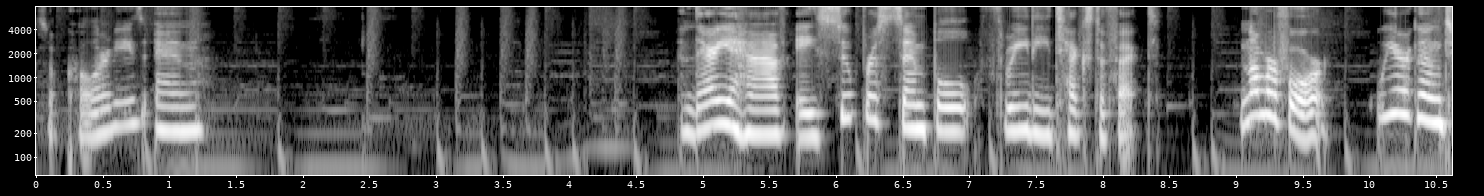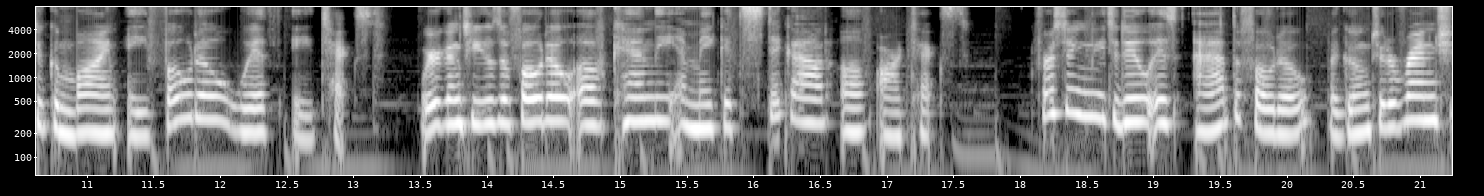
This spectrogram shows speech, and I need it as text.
So color these in. And there you have a super simple 3D text effect. Number four, we are going to combine a photo with a text. We're going to use a photo of candy and make it stick out of our text. First thing you need to do is add the photo by going to the wrench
